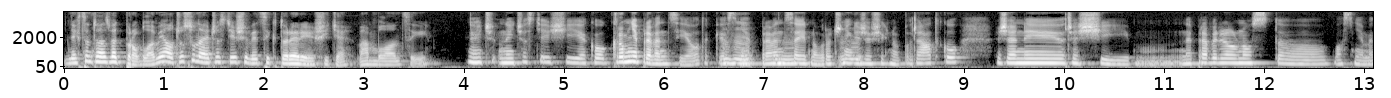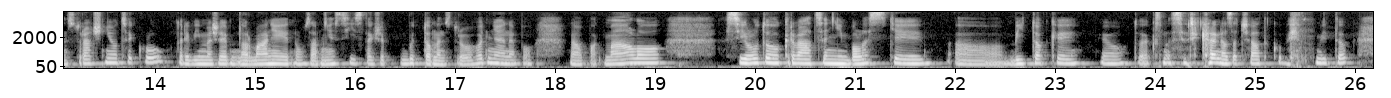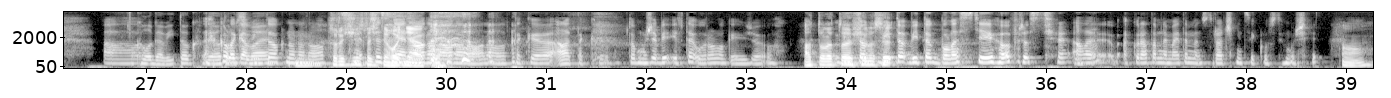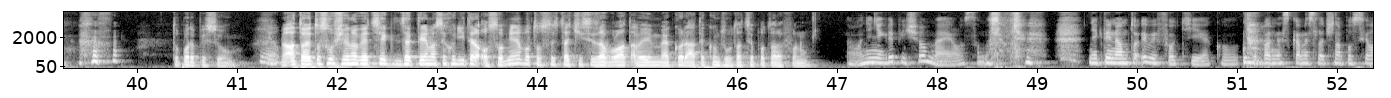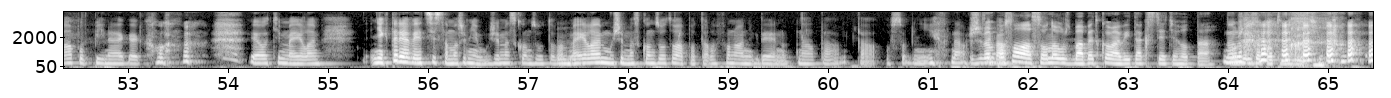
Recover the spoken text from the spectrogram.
nechcem to nazvať problémy, ale čo sú najčastejšie veci, ktoré riešite v ambulancii? Nejč, nejčastější, jako kromě prevencí, jo, tak jasně, mm-hmm. prevence mm-hmm. jednou ročně, mm-hmm. když je všechno v pořádku. Ženy řeší nepravidelnost uh, vlastně menstruačního cyklu, který víme, že je normálně jednou za měsíc, takže buď to menstruuje hodně, nebo naopak málo. Sílu toho krvácení, bolesti, uh, výtoky, jo, to jak jsme si říkali na začátku, výtok. A... Kolega Vítok. Kolega Vítok, no, no, no. To řešíš přesně hodně. No, jako. no, no, no, no, tak, ale tak to může být i v té urologii, že jo. A tohle to je všechno si... Výtok, výtok bolesti, jo, prostě, uh-huh. ale akorát tam nemají ten menstruační cyklus, ty muži. Uh. To podepisuju. No a to, je, to jsou všechno věci, za kterými se chodíte osobně, nebo to si stačí si zavolat a vy jim jako dáte konzultaci po telefonu? No, oni někdy píšou mail, samozřejmě. někdy nám to i vyfotí. Jako třeba dneska mi slečna posílá popínek jako, jo, tím mailem. Některé věci samozřejmě můžeme skonzultovat mm. mailem, můžeme skonzultovat po telefonu a někdy je nutná ta, ta osobní návštěva. Že vám poslala Sona už s babetkom a vy tak jste těhotná. No, Můžem no. to potvrdit.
